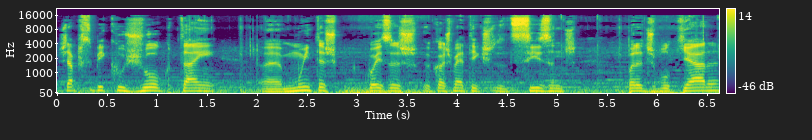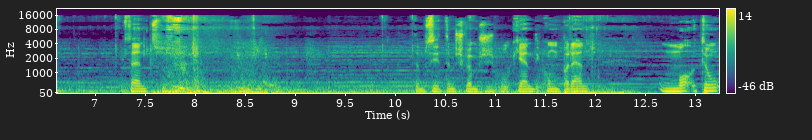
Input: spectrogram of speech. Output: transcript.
Já percebi que o jogo tem uh, muitas coisas, cosméticos de seasons para desbloquear. Portanto, estamos, estamos vamos desbloqueando e comprando. Então,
